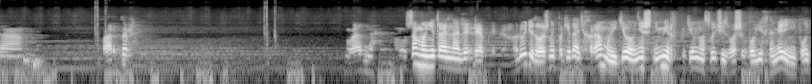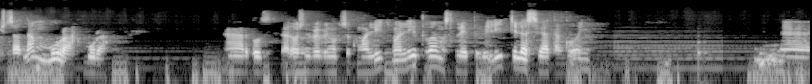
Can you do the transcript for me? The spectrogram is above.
Да. Бартер. Ладно. Самая нейтральная реплика. Но люди должны покидать храм и идти во внешний мир. В противном случае из ваших благих намерений получится одна мура. Мура. А, да, должен вернуться к молить, молитвам, славе повелителя, свят огонь. Э,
